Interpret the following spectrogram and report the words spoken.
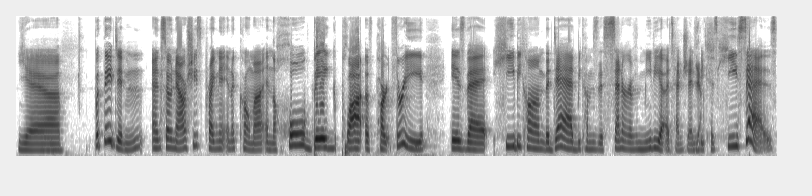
Yeah. But they didn't. And so now she's pregnant in a coma. And the whole big plot of part three is that he become the dad becomes the center of media attention Yes. because he says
